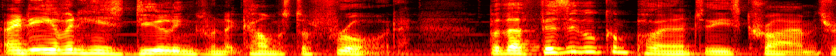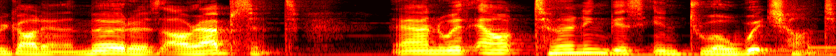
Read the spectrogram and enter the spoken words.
and even his dealings when it comes to fraud. But the physical component to these crimes regarding the murders are absent, and without turning this into a witch hunt,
